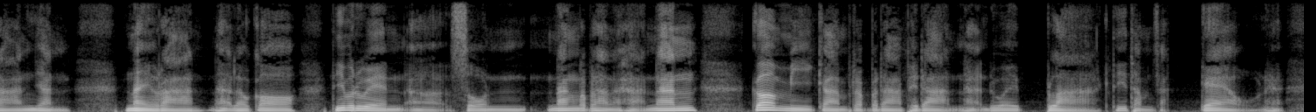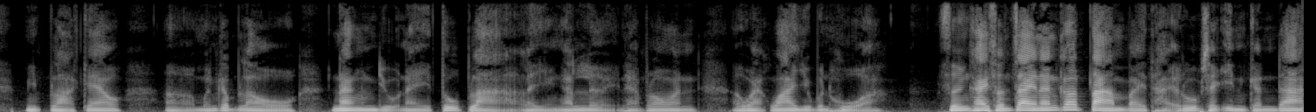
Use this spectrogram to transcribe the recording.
ร้านยันในร้านนะฮะแล้วก็ที่บริเวณโซนนั่งรับประทานอาหารนั้น ก็มีการประดับประดาเพดานนะฮะด้วยปลาที่ทำจากแก้วนะฮะมีปลาแก้วเหมือนกับเรานั่งอยู่ในตู้ปลาอะไรอย่างนั้นเลยนะเพราะมันแหวกว่ายอยู่บนหัว ซึ่งใครสนใจนั้นก็ตามไปถ่ายรูปเช็คอินกันได้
